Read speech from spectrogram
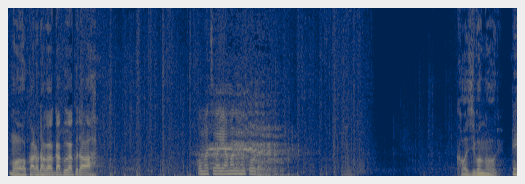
もう体がガクガクだ。小松は山の向こうだよ。火事場がある。ええ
